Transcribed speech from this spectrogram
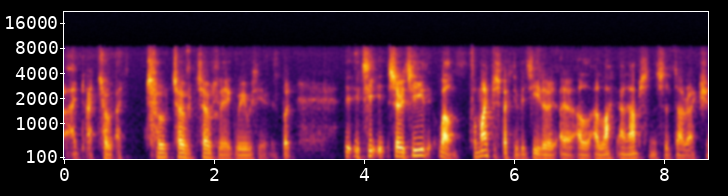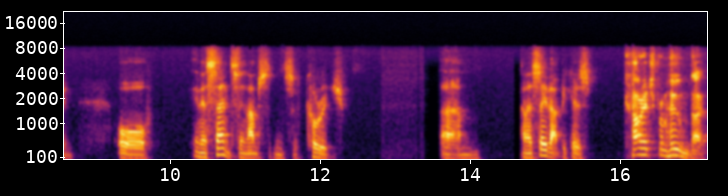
I, I, to, I to, to, totally agree with you. But it's so it's either well from my perspective it's either a, a, a lack an absence of direction or in a sense an absence of courage. Um, and i say that because courage from whom though?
